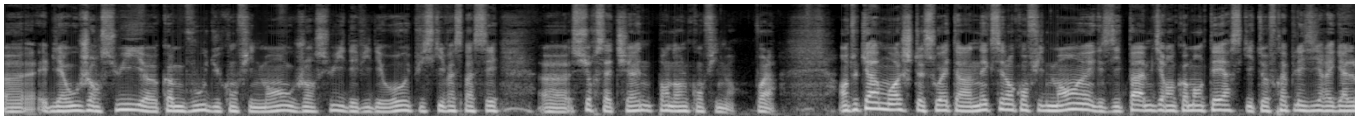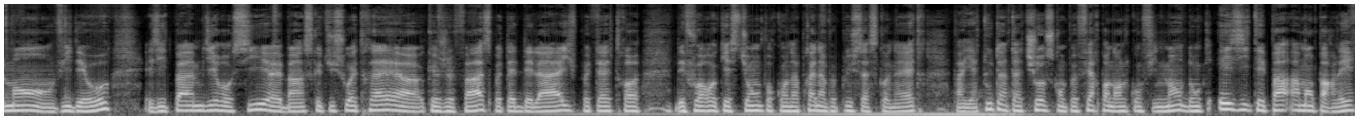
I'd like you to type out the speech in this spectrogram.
eh bien où j'en suis comme vous du confinement, où j'en suis des vidéos et puis ce qui va se passer sur cette chaîne pendant le confinement. Voilà. En tout cas, moi, je te souhaite un excellent confinement. N'hésite pas à me dire en commentaire ce qui te ferait plaisir également en vidéo. N'hésite pas à me dire aussi eh ben, ce que tu souhaiterais euh, que je fasse. Peut-être des lives, peut-être euh, des foires aux questions pour qu'on apprenne un peu plus à se connaître. Enfin, il y a tout un tas de choses qu'on peut faire pendant le confinement. Donc, n'hésitez pas à m'en parler.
